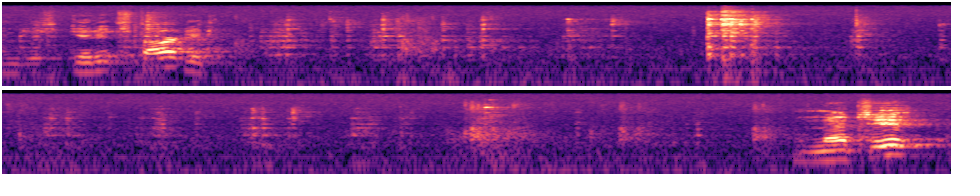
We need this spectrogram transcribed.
And just get it started. And that's it.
